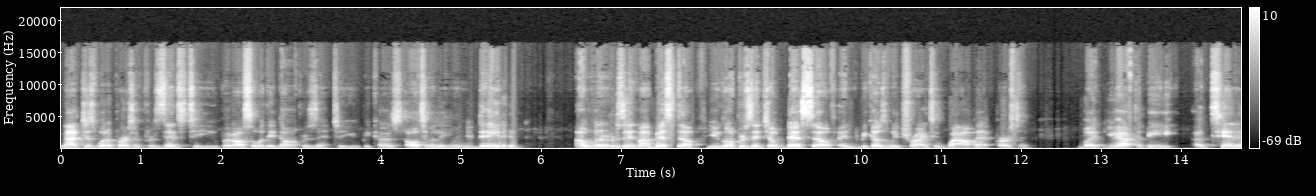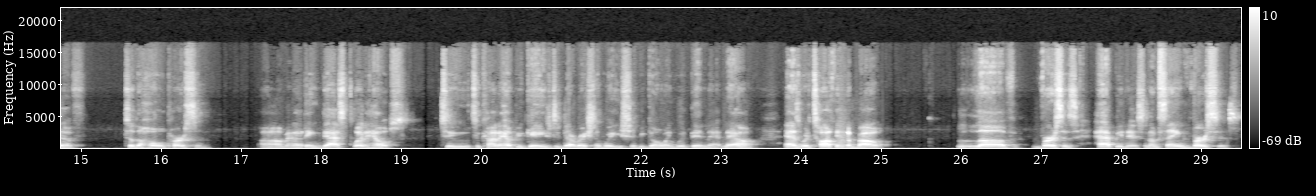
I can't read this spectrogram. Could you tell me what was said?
not just what a person presents to you, but also what they don't present to you. Because ultimately, when you're dating, I'm going to present my best self. You're going to present your best self, and because we're trying to wow that person, but you have to be attentive to the whole person, um, and I think that's what helps to to kind of help you gauge the direction of where you should be going within that. Now, as we're talking about love versus happiness, and I'm saying versus,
